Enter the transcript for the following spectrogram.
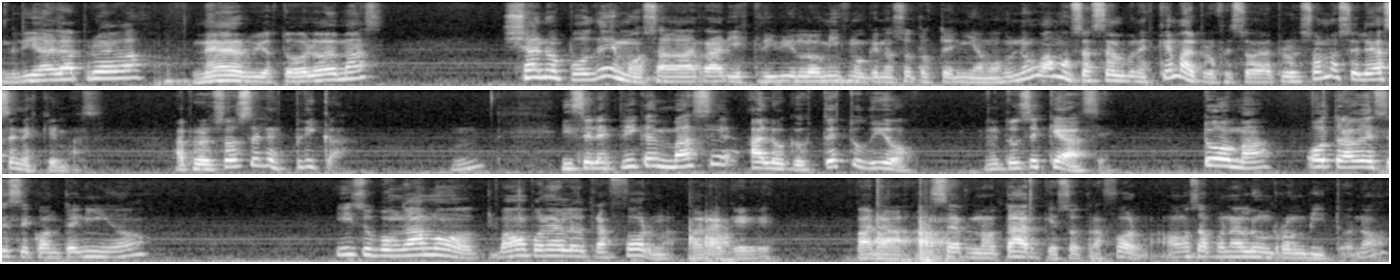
El día de la prueba, nervios, todo lo demás. Ya no podemos agarrar y escribir lo mismo que nosotros teníamos. No vamos a hacerle un esquema al profesor. Al profesor no se le hacen esquemas. Al profesor se le explica. Y se le explica en base a lo que usted estudió. Entonces, ¿qué hace? Toma otra vez ese contenido y supongamos, vamos a ponerle otra forma para que para hacer notar que es otra forma. Vamos a ponerle un rombito, ¿no?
